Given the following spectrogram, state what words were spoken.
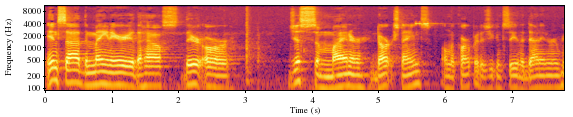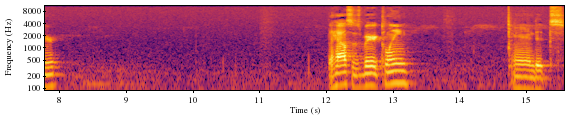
Inside the main area of the house, there are just some minor dark stains on the carpet, as you can see in the dining room here. The house is very clean and it's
